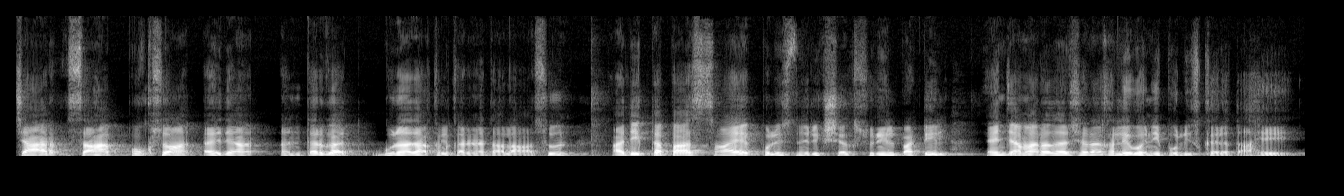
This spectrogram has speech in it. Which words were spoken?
चार सहा पोक्सो कायद्या अंतर्गत गुन्हा दाखल करण्यात आला असून अधिक तपास सहाय्यक पोलीस निरीक्षक सुनील पाटील यांच्या मार्गदर्शनाखाली वनी पोलीस करत आहे.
